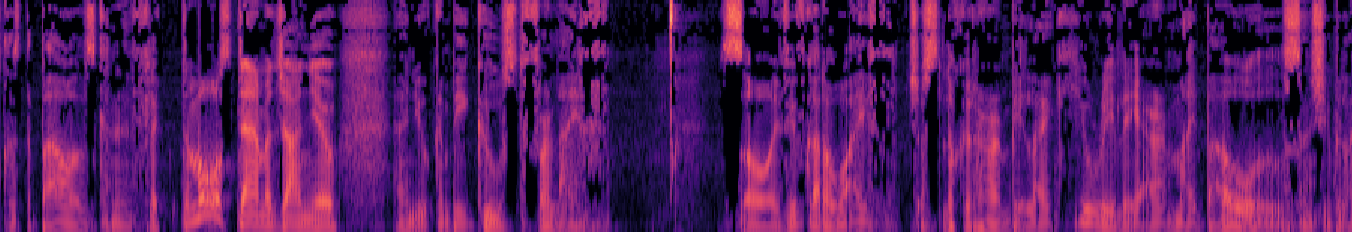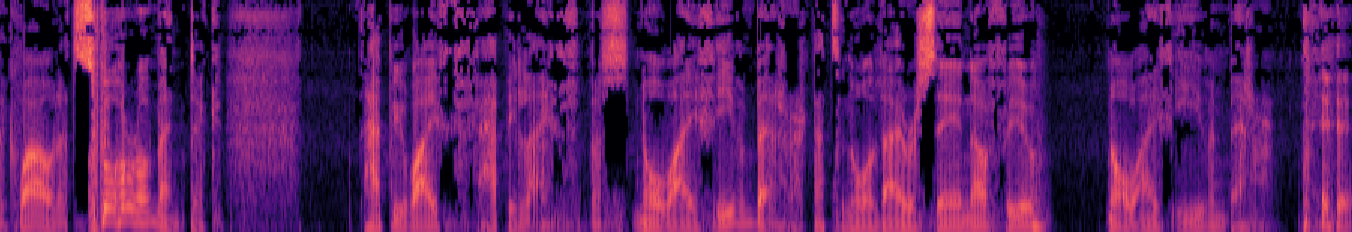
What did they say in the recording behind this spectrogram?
because the bowels can inflict the most damage on you, and you can be goosed for life. So if you've got a wife, just look at her and be like, "You really are my bowels," and she'd be like, "Wow, that's so romantic." Happy wife, happy life. But no wife, even better. That's an old Irish saying now for you. No wife, even better.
